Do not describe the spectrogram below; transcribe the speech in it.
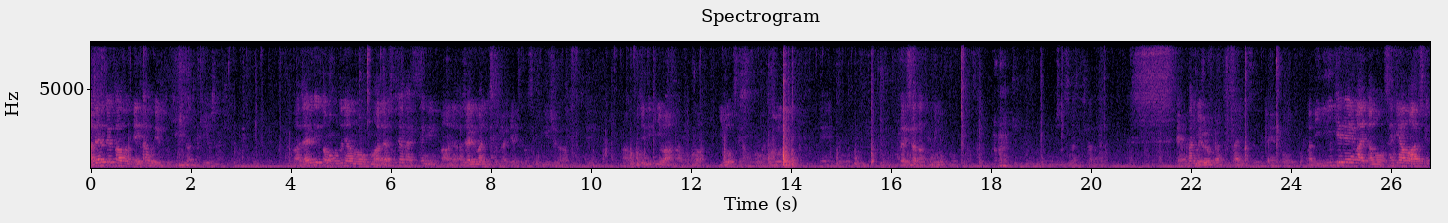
アジャイルというとあの英単語で言うと機敏なって形容詞なんですけどアジャイルで言うともう本当にあのこのアジャイルソフトウェア開発宣言、まあ、アジャイルマニュースと言われているやつがすごく優秀だなと思ってあの個人的にはあのこの色をつけたところが非常に、えーと、大事だなというふうに思っていますちょっとすみません時が、え、他にもいろいろプラクティスあります、えーとまあ、DD 系で、まあ、あの最近あの RSP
